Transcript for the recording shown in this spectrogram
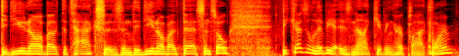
Did you know about the taxes? And did you know about this?" And so, because Olivia is not giving her platform,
